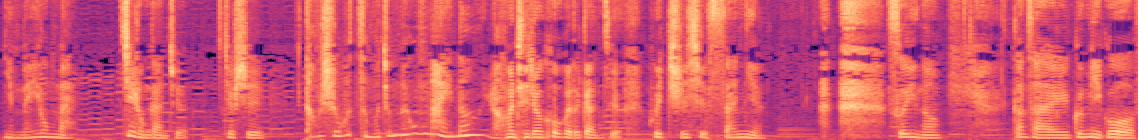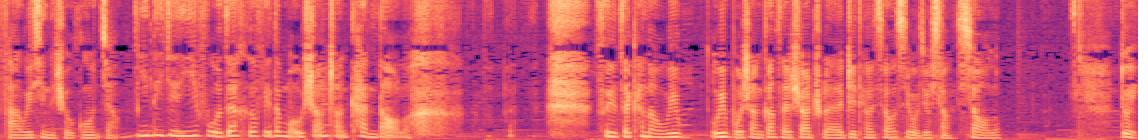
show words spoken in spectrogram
你没有买，这种感觉就是。”当时我怎么就没有买呢？然后这种后悔的感觉会持续三年。所以呢，刚才闺蜜给我发微信的时候跟我讲，你那件衣服我在合肥的某商场看到了。所以在看到微微博上刚才刷出来的这条消息，我就想笑了。对，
